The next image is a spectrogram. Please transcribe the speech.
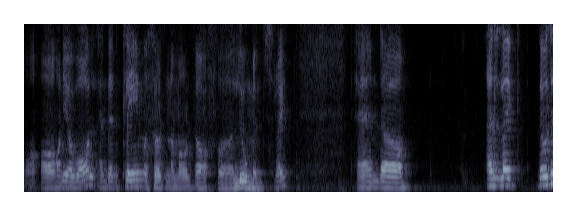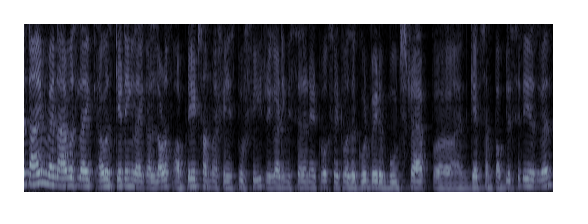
uh, on your wall, and then claim a certain amount of uh, lumens, right? And uh, and like there was a time when I was like I was getting like a lot of updates on my Facebook feed regarding the Stellar network, so it was a good way to bootstrap uh, and get some publicity as well.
